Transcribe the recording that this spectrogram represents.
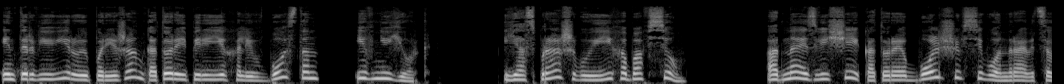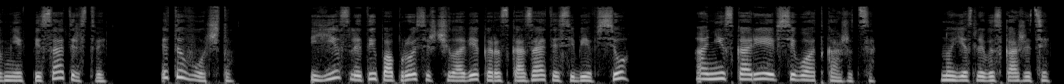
интервьюирую парижан, которые переехали в Бостон и в Нью-Йорк. Я спрашиваю их обо всем. Одна из вещей, которая больше всего нравится мне в писательстве, это вот что. Если ты попросишь человека рассказать о себе все, они, скорее всего, откажутся. Но если вы скажете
